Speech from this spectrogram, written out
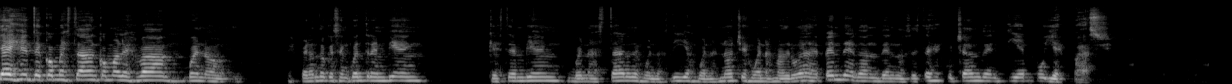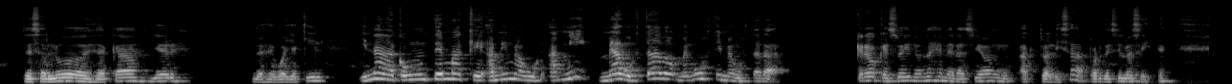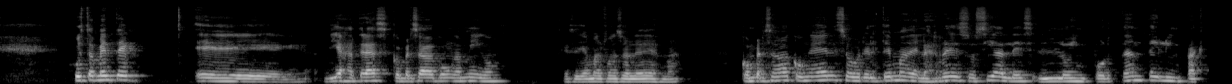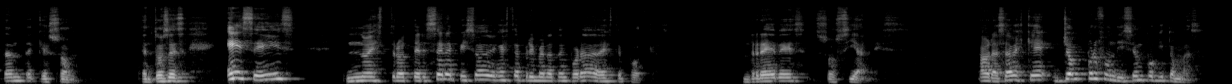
¿Qué hay gente? ¿Cómo están? ¿Cómo les va? Bueno, esperando que se encuentren bien, que estén bien. Buenas tardes, buenos días, buenas noches, buenas madrugadas. Depende de donde nos estés escuchando en tiempo y espacio. Te saludo desde acá, Jer, desde Guayaquil. Y nada, con un tema que a mí, me, a mí me ha gustado, me gusta y me gustará. Creo que soy de una generación actualizada, por decirlo así. Justamente eh, días atrás conversaba con un amigo que se llama Alfonso Ledesma, conversaba con él sobre el tema de las redes sociales, lo importante y lo impactante que son. Entonces, ese es nuestro tercer episodio en esta primera temporada de este podcast. Redes sociales. Ahora, ¿sabes qué? Yo profundicé un poquito más.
